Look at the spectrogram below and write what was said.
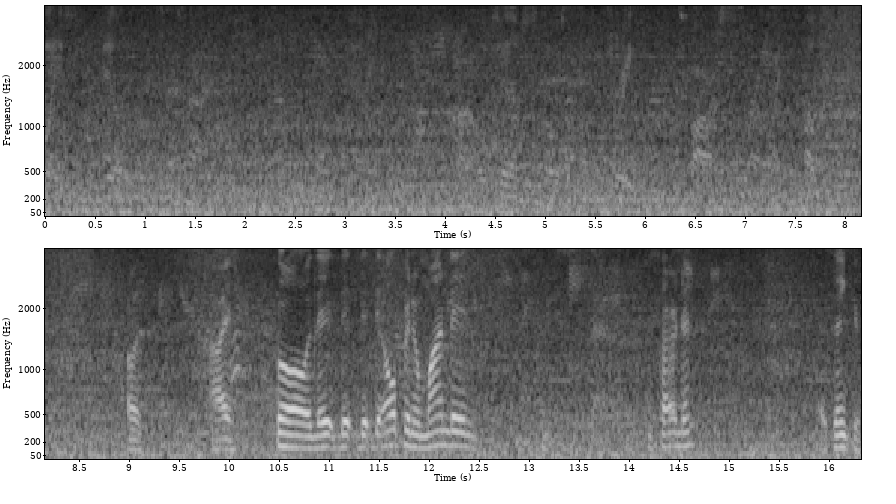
place in the building that's that high. Yeah. Our hotel just goes up to three as far as like public. Oh, it's- alright. So they, they they open on Monday to Saturday. Thank you.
